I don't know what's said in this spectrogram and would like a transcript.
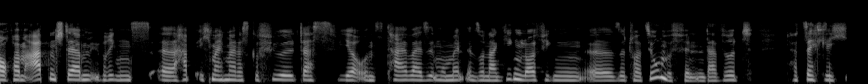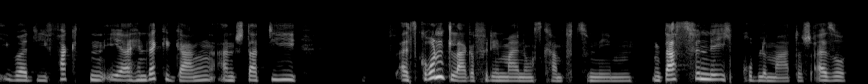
auch beim Artensterben übrigens, äh, habe ich manchmal das Gefühl, dass wir uns teilweise im Moment in so einer gegenläufigen äh, Situation befinden. Da wird tatsächlich über die Fakten eher hinweggegangen, anstatt die als Grundlage für den Meinungskampf zu nehmen. Und das finde ich problematisch. Also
